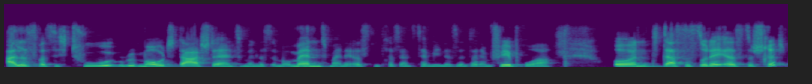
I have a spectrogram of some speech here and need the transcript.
alles, was ich tue, remote darstellen, zumindest im Moment. Meine ersten Präsenztermine sind dann im Februar. Und das ist so der erste Schritt,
